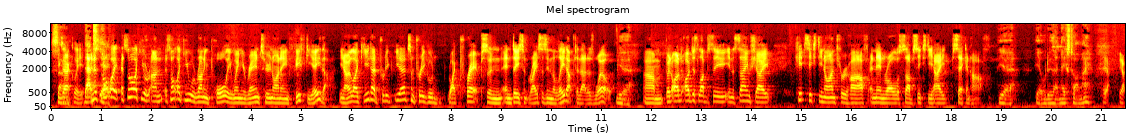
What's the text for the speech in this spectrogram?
So exactly, and it's yeah. not like it's not like you're un, it's not like you were running poorly when you ran two nineteen fifty either. You know, like you'd had pretty you had some pretty good like preps and and decent races in the lead up to that as well. Yeah. Um, but I'd, I'd just love to see in the same shape hit 69 through half and then roll a sub 68 second half. Yeah. Yeah, we'll do that next time, eh? Yeah, yeah.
